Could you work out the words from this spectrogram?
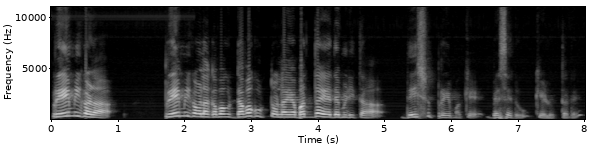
ಪ್ರೇಮಿಗಳ ಪ್ರೇಮಿಗಳ ಗವ ಡವಗುಟ್ಟೊಲಯ ಬದ್ಧ ಎದೆಮಿಡಿತ ದೇಶ ಪ್ರೇಮಕ್ಕೆ ಬೆಸೆದು ಕೇಳುತ್ತದೆ.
